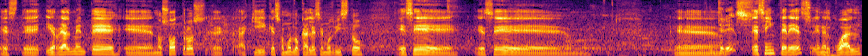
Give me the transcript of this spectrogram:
Este, y realmente eh, nosotros eh, aquí que somos locales hemos visto ese, ese eh, interés, ese interés en el cual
